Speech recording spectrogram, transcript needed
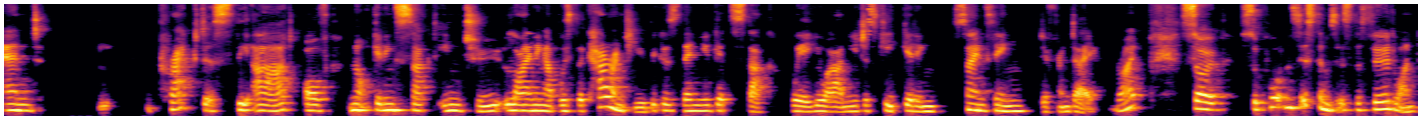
and practice the art of not getting sucked into lining up with the current you because then you get stuck where you are and you just keep getting same thing different day right? So support and systems is the third one.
